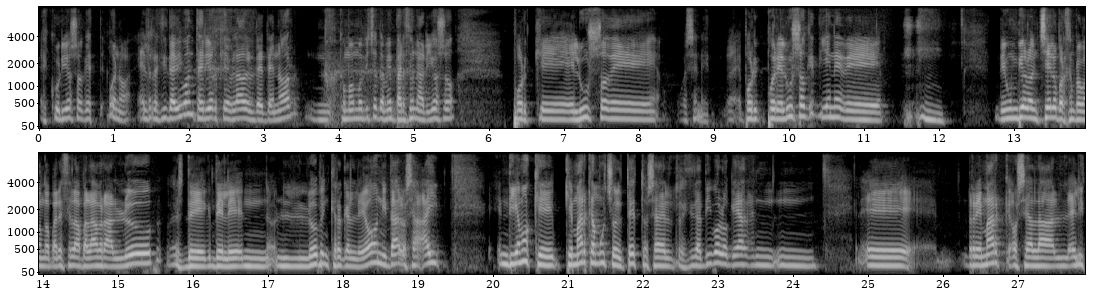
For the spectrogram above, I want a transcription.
es curioso que, este- bueno, el recitativo anterior que he hablado, el de tenor, mm, como hemos dicho, también parece un arioso porque el uso de. pues en- eh, Por, por el uso que tiene de. de un violonchelo, por ejemplo, cuando aparece la palabra lob, creo que es león y tal. O sea, hay. Digamos que, que marca mucho el texto. O sea, el recitativo lo que hace. mm, eh, remarca, o sea, el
